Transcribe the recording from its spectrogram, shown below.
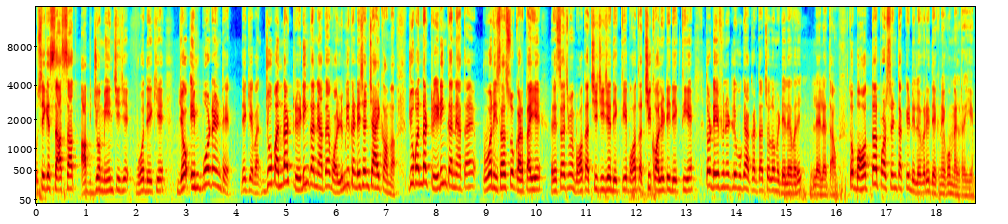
उसी के साथ साथ आप जो मेन चीज़ है वो देखिए जो इम्पोर्टेंट है देखिए बन, जो बंदा ट्रेडिंग करने आता है वॉल्यूम की कंडीशन चाहे कम हो जो बंदा ट्रेडिंग करने आता है वो रिसर्च तो करता ही है। रिसर्च में बहुत अच्छी चीज़ें दिखती है बहुत अच्छी क्वालिटी दिखती है तो डेफिनेटली वो क्या करता है चलो मैं डिलीवरी ले लेता हूँ। तो बहत्तर परसेंट तक की डिलीवरी देखने को मिल रही है।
